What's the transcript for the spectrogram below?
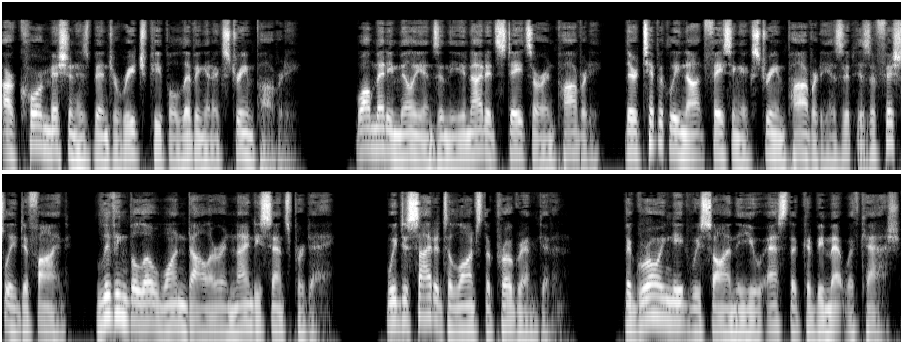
our core mission has been to reach people living in extreme poverty. While many millions in the United States are in poverty, they're typically not facing extreme poverty as it is officially defined, living below $1.90 per day. We decided to launch the program given the growing need we saw in the US that could be met with cash.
